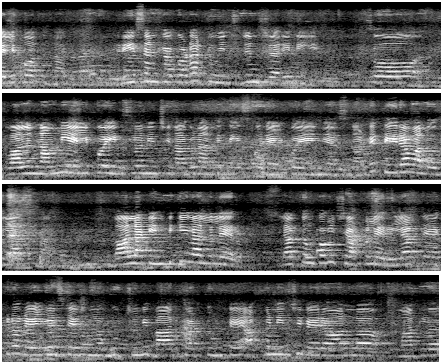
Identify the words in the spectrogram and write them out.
వెళ్ళిపోతున్నారు. రీసెంట్గా కూడా టూ ఇన్సిడెంట్స్ జరిగినాయి. సో వాళ్ళని నమ్మి వెళ్ళిపోయి ఇంట్లో నుంచి నగలు అన్నీ తీసుకొని వెళ్ళిపోయి ఏం చేస్తున్నారు అంటే తీరా వాళ్ళు వదిలేస్తున్నారు. వాళ్ళు అటు ఇంటికి వెళ్ళలేరు. లేకపోతే ఇంకొకరు చెప్పలేరు. లేకపోతే ఎక్కడో రైల్వే స్టేషన్లో కూర్చుని బాధపడుతుంటే అక్కడి నుంచి వేరే వాళ్ళ మాటలు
